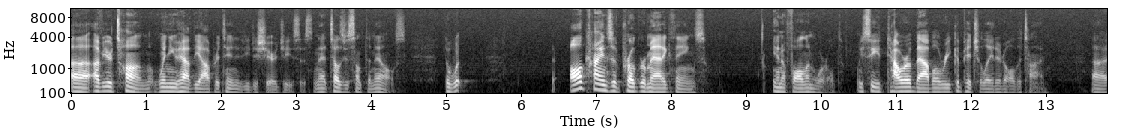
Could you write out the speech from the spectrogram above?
uh, of your tongue when you have the opportunity to share Jesus. And that tells you something else. The, all kinds of programmatic things in a fallen world. We see Tower of Babel recapitulated all the time. Uh,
